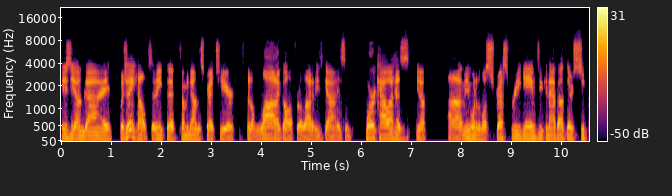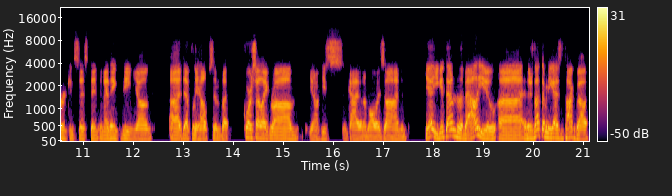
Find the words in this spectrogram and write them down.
He's a young guy, which I think helps. I think that coming down the stretch here, it's been a lot of golf for a lot of these guys. And Morikawa has, you know, uh, maybe one of the most stress-free games you can have out there. Super consistent, and I think being young uh, definitely helps him. But of course, I like Rahm. You know, he's a guy that I'm always on. And yeah, you get down to the value, uh, and there's not that many guys to talk about.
